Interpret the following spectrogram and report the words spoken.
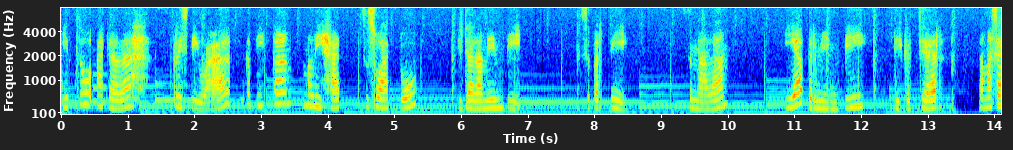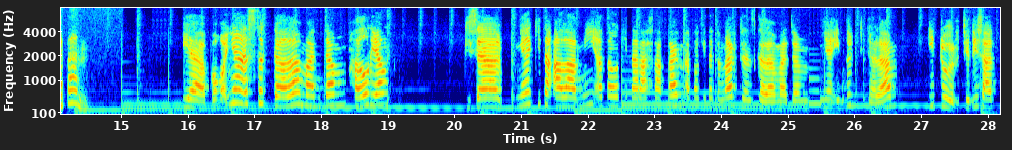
itu adalah peristiwa ketika melihat sesuatu di dalam mimpi. Seperti semalam ia bermimpi dikejar sama setan. Ya, pokoknya segala macam hal yang bisanya kita alami atau kita rasakan atau kita dengar dan segala macamnya itu di dalam tidur. Jadi saat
